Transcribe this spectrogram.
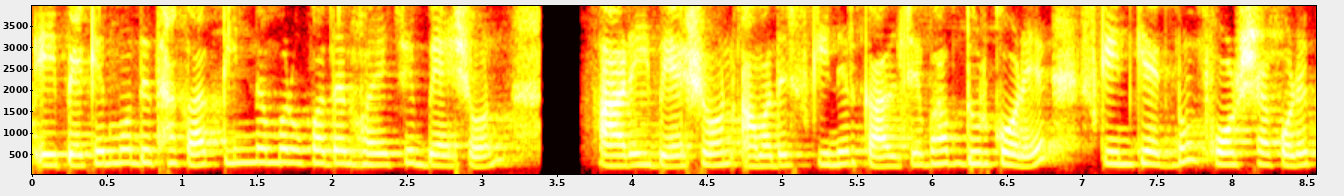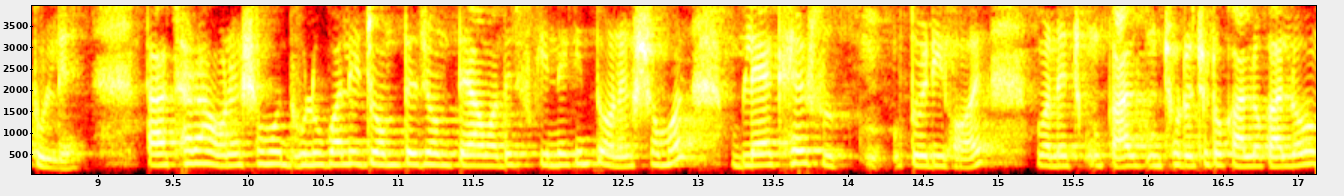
এই প্যাকের মধ্যে থাকা তিন নম্বর উপাদান হয়েছে বেসন। আর এই বেসন আমাদের স্কিনের কালচে ভাব দূর করে, স্কিনকে একদম ফর্সা করে তোলে। তাছাড়া অনেক সময় ধুলোবালি জমতে জমতে আমাদের স্কিনে কিন্তু অনেক সময় ব্ল্যাক হেয়ারস তৈরি হয়। মানে কাল, ছোটো ছোটো, কালো কালো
